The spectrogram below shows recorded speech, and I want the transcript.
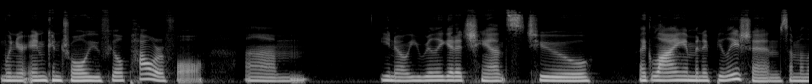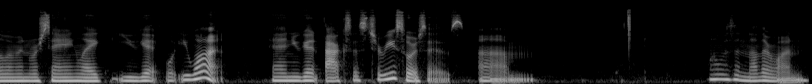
when you're in control, you feel powerful. Um, you know, you really get a chance to like lying and manipulation. Some of the women were saying like you get what you want and you get access to resources. Um, what was another one?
